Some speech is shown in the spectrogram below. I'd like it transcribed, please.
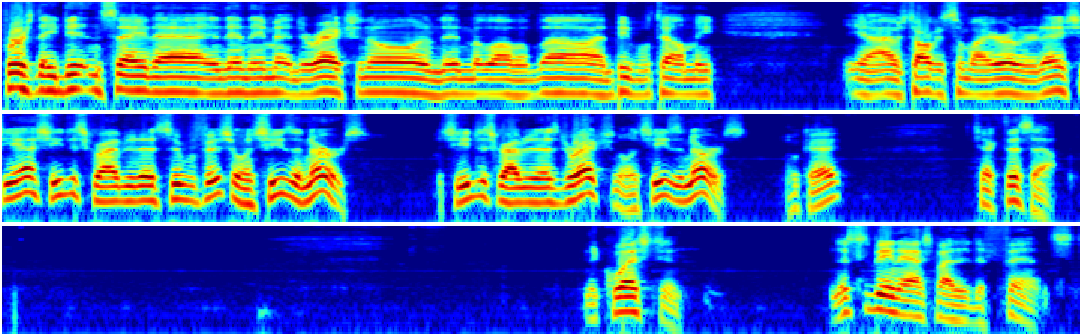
first they didn't say that and then they meant directional and then blah blah blah and people tell me yeah, I was talking to somebody earlier today. She, yeah, she described it as superficial and she's a nurse. She described it as directional and she's a nurse. Okay. Check this out. The question. This is being asked by the defense.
